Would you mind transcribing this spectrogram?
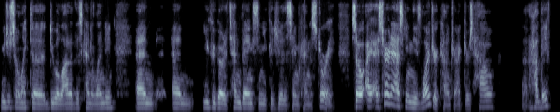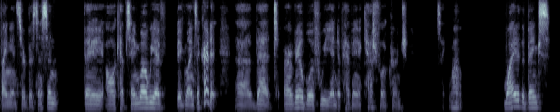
We just don't like to do a lot of this kind of lending. And and you could go to 10 banks and you could hear the same kind of story. So I, I started asking these larger contractors how uh, how they finance their business, and they all kept saying, "Well, we have big lines of credit uh, that are available if we end up having a cash flow crunch." It's like, well, why do the banks,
